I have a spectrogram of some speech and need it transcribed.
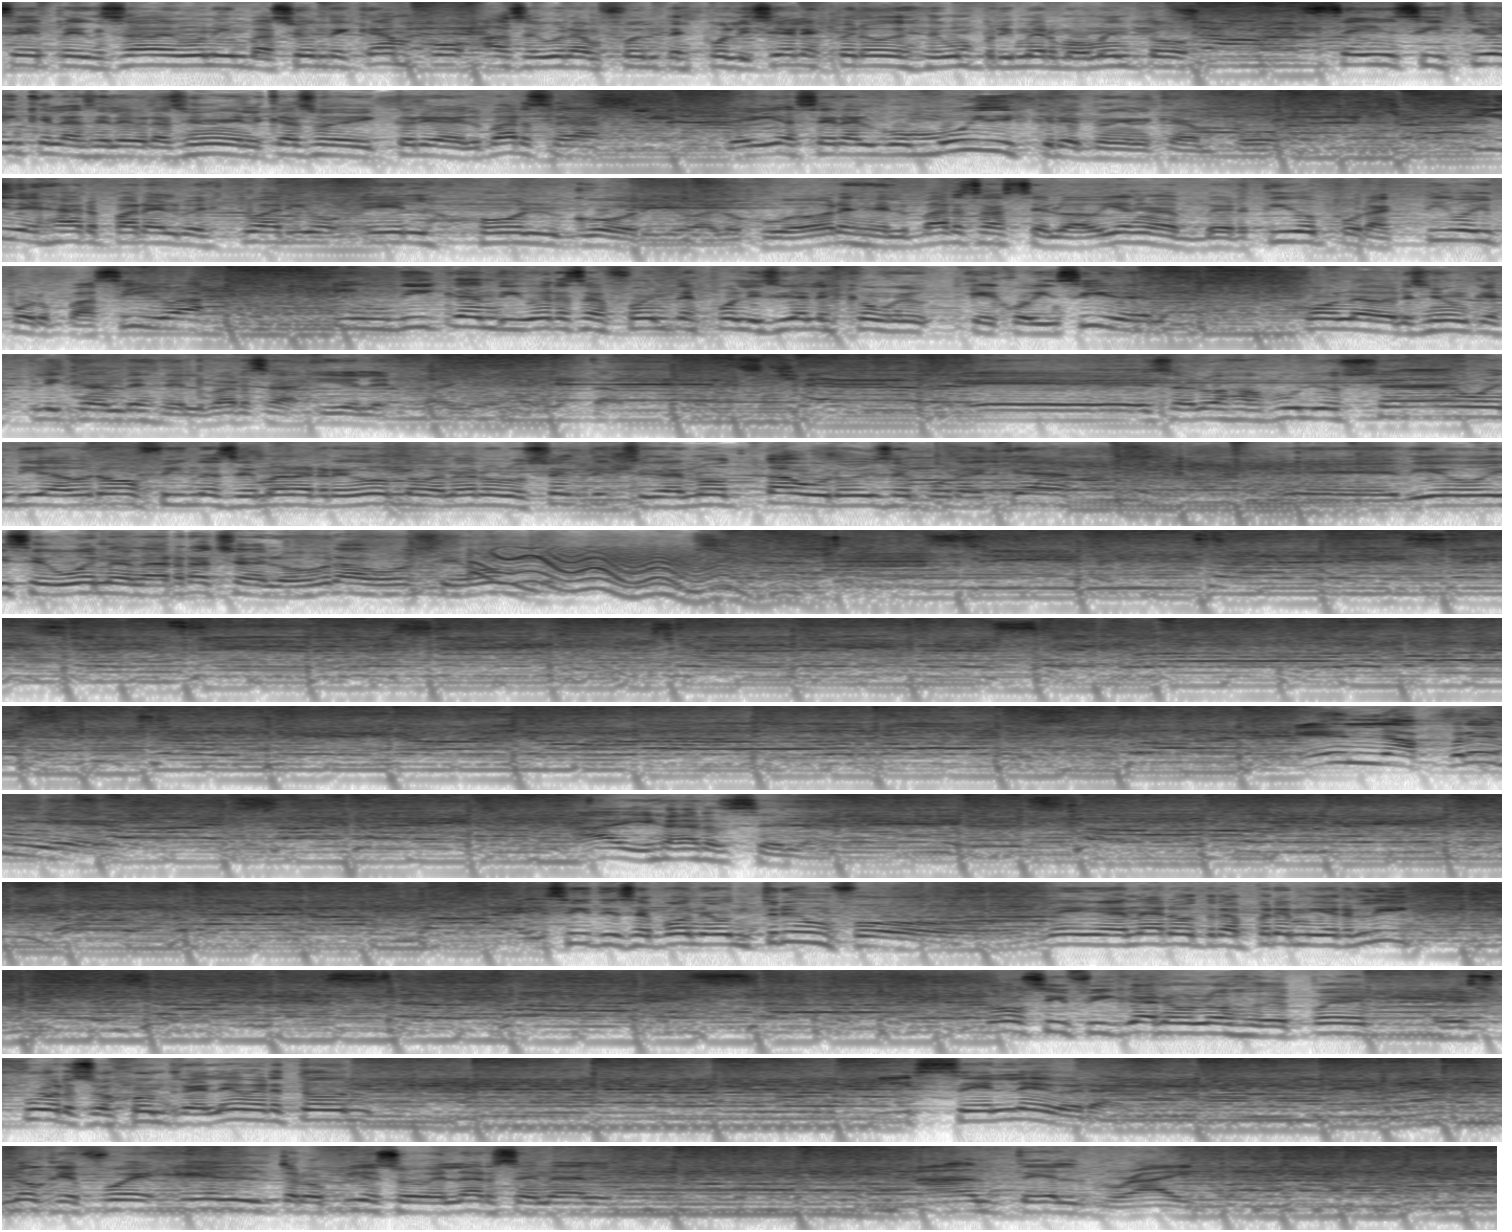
se pensaba en una invasión de campo, aseguran fuentes policiales, pero desde un primer momento se insistió en que la celebración en el caso de victoria del Barça debía ser algo muy discreto en el campo y dejar para el vestuario el holgorio. A los jugadores del Barça se lo habían advertido por activa y por pasiva, indican diversas fuentes policiales que coinciden con la versión que explican desde el Barça y el español. Saludos a Julio San, buen día bro, fin de semana redondo, ganaron los Celtics, ganó Tauro, dice por acá. Eh, Diego dice buena la racha de los Bravos, sí, hombre. En la Premier, Ay, Arsenal. City se pone un triunfo de ganar otra Premier League. Dosificaron los de esfuerzos contra el Everton y celebran lo que fue el tropiezo del Arsenal ante el Brighton.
